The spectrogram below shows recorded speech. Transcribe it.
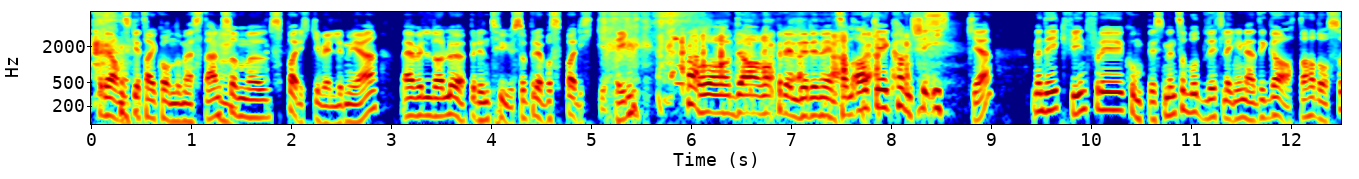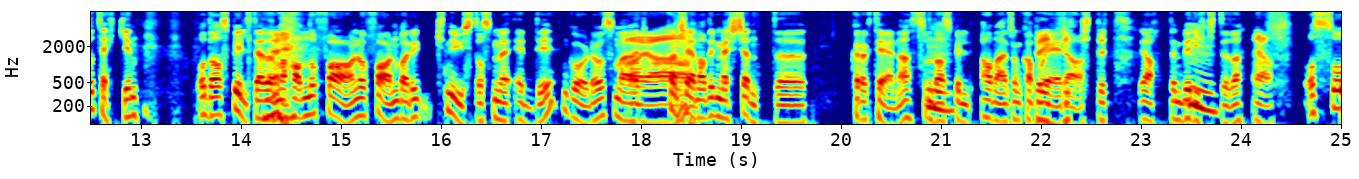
koreanske taekwondo-mesteren som eh, sparker veldig mye. Og jeg ville da løpe rundt huset og prøve å sparke ting. Og da var foreldrene mine sånn OK, kanskje ikke. Men det gikk fint, fordi kompisen min som bodde litt lenger ned i gata, hadde også Tekken. Og da spilte jeg den med han og faren, og faren bare knuste oss med Eddie Gordo, som er Ah, ja. kanskje en av de mest kjente karakterene. Som da spiller, han er en sånn capoeira Beryktet. Ja, den beryktede. Ja. Og så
